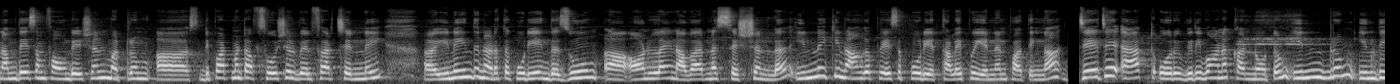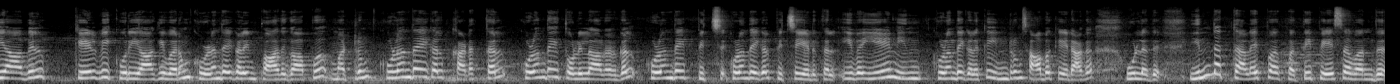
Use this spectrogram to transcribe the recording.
Nam Desam foundation மற்றும் department of social welfare Chennai இணைந்து நடத்தக்கூடிய இந்த ஜூம் ஆன்லைன் அவேர்னஸ் செஷனில் இன்னைக்கு நாங்கள் பேசக்கூடிய தலைப்பு என்னன்னு பார்த்தீங்கன்னா ஜேஜே ஆக்ட் ஒரு விரிவான கண்ணோட்டம். இன்றும் இந்தியாவில் கேள்விக்குறியாகி வரும் குழந்தைகளின் பாதுகாப்பு மற்றும் குழந்தைகள் கடத்தல் குழந்தை தொழிலாளர்கள் குழந்தை பிச்சை குழந்தைகள் பிச்சை எடுத்தல் இவை ஏன் இந் குழந்தைகளுக்கு இன்றும் சாபக்கேடாக உள்ளது? இந்த தலைப்பை பற்றி பேச வந்து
